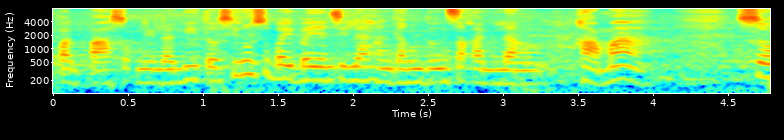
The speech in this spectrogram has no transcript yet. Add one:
Pagpasok nila dito, sinusubaybayan sila hanggang doon sa kanilang kama. So,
